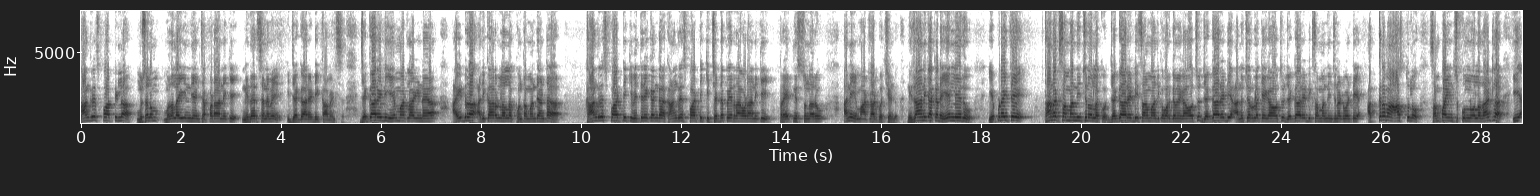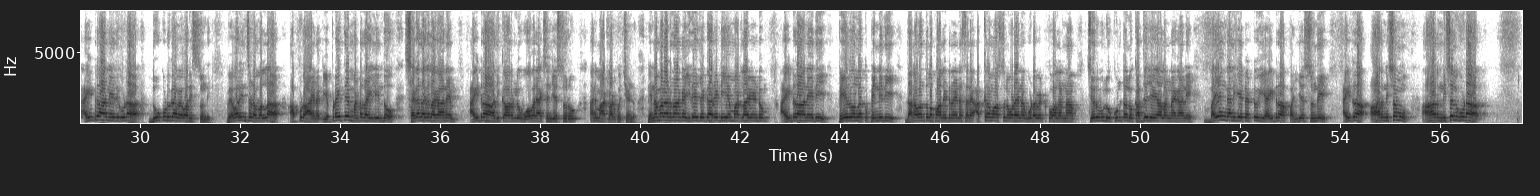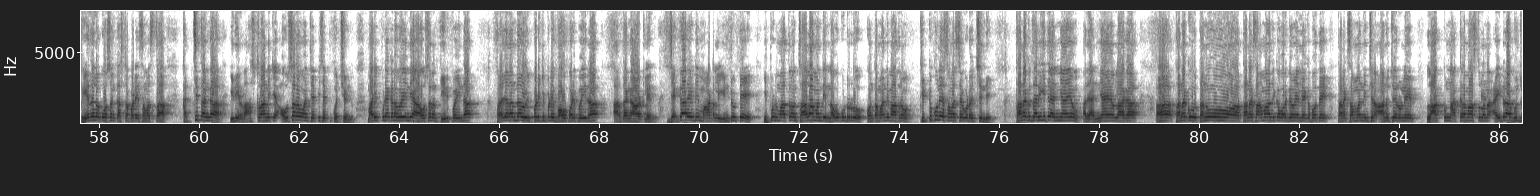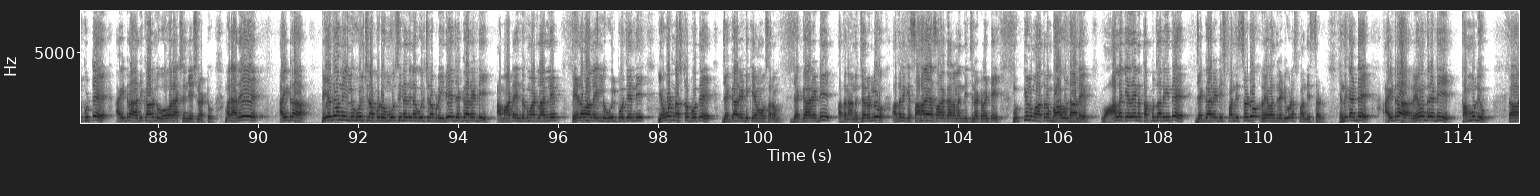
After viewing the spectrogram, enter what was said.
కాంగ్రెస్ పార్టీలో ముసలం మొదలయ్యింది అని చెప్పడానికి నిదర్శనమే ఈ జగ్గారెడ్డి కామెంట్స్. జగ్గారెడ్డి ఏం మాట్లాడిండయా? హైడ్రా అధికారులలో కొంతమంది అంట కాంగ్రెస్ పార్టీకి వ్యతిరేకంగా కాంగ్రెస్ పార్టీకి చెడ్డ పేరు రావడానికి ప్రయత్నిస్తున్నారు అని మాట్లాడుకొచ్చిండు. నిజానికి అక్కడ ఏం లేదు. ఎప్పుడైతే తనకు సంబంధించిన వాళ్ళకు. జగ్గారెడ్డి సామాజిక వర్గమే కావచ్చు జగ్గారెడ్డి అనుచరులకే కావచ్చు జగ్గారెడ్డికి సంబంధించినటువంటి అక్రమ ఆస్తులు సంపాదించుకున్న వాళ్ళ దాంట్లో ఈ హైడ్రా అనేది కూడా దూకుడుగా వ్యవహరిస్తుంది. వ్యవహరించడం వల్ల అప్పుడు ఆయనకు ఎప్పుడైతే మంట తగిలిందో సెగదగలగానే హైడ్రా అధికారులు ఓవర్ యాక్షన్ చేస్తున్నారు అని మాట్లాడుకొచ్చిండు. నిన్న మొన్నటిదాకా ఇదే జగ్గారెడ్డి ఏం మాట్లాడిండు? హైడ్రా అనేది పేదోళ్ళకు పెన్నిది ధనవంతుల పాలిటనైనా సరే అక్రమాస్తులు ఎవడైనా కూడబెట్టుకోవాలన్నా చెరువులు కుంటలు కబ్జా చేయాలన్నా కానీ భయం కలిగేటట్టు ఈ హైడ్రా పనిచేస్తుంది. హైడ్రా ఆరు నిషము ఆరు నిశలు కూడా పేదల కోసం కష్టపడే సంస్థ ఖచ్చితంగా ఇది రాష్ట్రానికి అవసరం అని చెప్పి చెప్పుకొచ్చిండు. మరి ఇప్పుడు ఎక్కడ పోయింది? ఆ అవసరం తీరిపోయిందా? ప్రజలందరూ ఇప్పటికిప్పుడే బాగుపడిపోయిరా? అర్థం కావట్లేదు. జగ్గారెడ్డి మాటలు ఇంటుంటే ఇప్పుడు మాత్రం చాలామంది నవ్వుకుంటురు కొంతమంది మాత్రం తిట్టుకునే సమస్య కూడా వచ్చింది. తనకు జరిగితే అన్యాయం అది అన్యాయంలాగా తనకు తను తన సామాజిక వర్గమే లేకపోతే తనకు సంబంధించిన అనుచరులే లాక్కున్న అక్రమాస్తులను హైడ్రా గుంజుకుంటే హైడ్రా అధికారులు ఓవర్ యాక్షన్ చేసినట్టు. మరి అదే హైడ్రా పేదోని ఇల్లు కూల్చినప్పుడు మూసీ నదిలో కూల్చినప్పుడు ఇదే జగ్గారెడ్డి. ఆ మాట ఎందుకు మాట్లాడలే? పేదవాళ్ళ ఇల్లు కూలిపోతేంది ఎవడు నష్టపోతే జగ్గారెడ్డికి ఏమవసరం? జగ్గారెడ్డి అతని అనుచరులు అతనికి సహాయ సహకారాలు అందించినటువంటి ముఖ్యులు మాత్రం బాగుండాలి. వాళ్ళకి ఏదైనా తప్పు జరిగితే జగ్గారెడ్డి స్పందిస్తాడు రేవంత్ రెడ్డి కూడా స్పందిస్తాడు. ఎందుకంటే హైడ్రా రేవంత్ రెడ్డి తమ్ముడు.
